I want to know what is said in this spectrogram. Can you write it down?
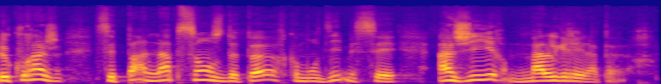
Le courage, c'est pas l'absence de peur, comme on dit, mais c'est agir malgré la peur.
